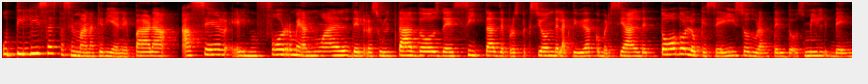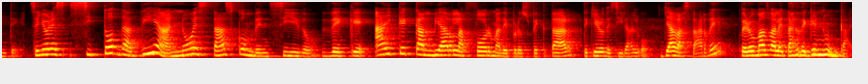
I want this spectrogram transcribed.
Utiliza esta semana que viene para hacer el informe anual de resultados, de citas, de prospección, de la actividad comercial, de todo lo que se hizo durante el 2020. Señores, si todavía no estás convencido de que hay que cambiar la forma de prospectar, te quiero decir algo, ya vas tarde, pero más vale tarde que nunca.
